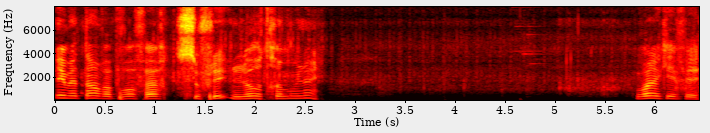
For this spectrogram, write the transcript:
Et maintenant, on va pouvoir faire souffler l'autre moulin. Voilà qui est fait.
